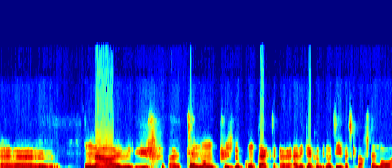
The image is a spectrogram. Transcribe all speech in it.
Euh, on a euh, eu euh, tellement plus de contacts euh, avec la communauté parce que bah, finalement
